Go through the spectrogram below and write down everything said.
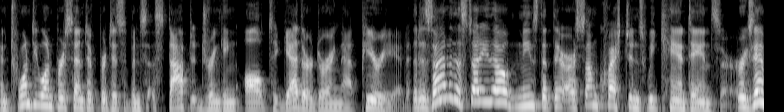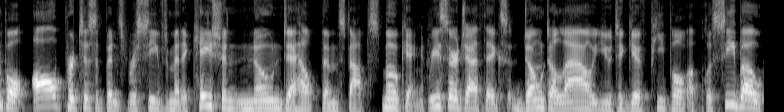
and 21% of participants stopped drinking altogether during that period. The design of the study, though, means that there are some questions we can't answer. For example, all participants received medication known to help them stop smoking. Research ethics don't allow you to give people a placebo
